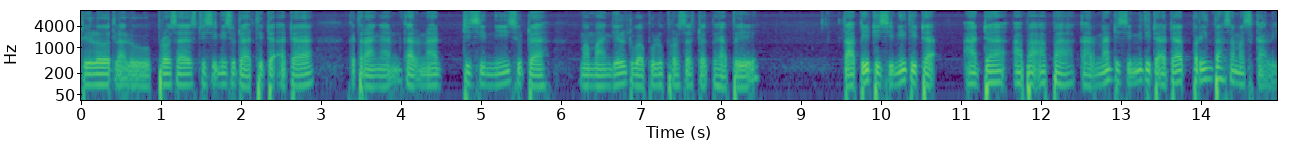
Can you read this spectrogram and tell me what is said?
reload lalu proses di sini sudah tidak ada keterangan. Karena di sini sudah memanggil 20 proses.php tapi di sini tidak ada apa-apa. Karena di sini tidak ada perintah sama sekali.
